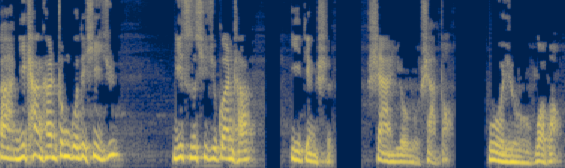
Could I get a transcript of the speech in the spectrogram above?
啊！你看看中国的戏剧，你仔细去观察，一定是善有善报，恶有恶报。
